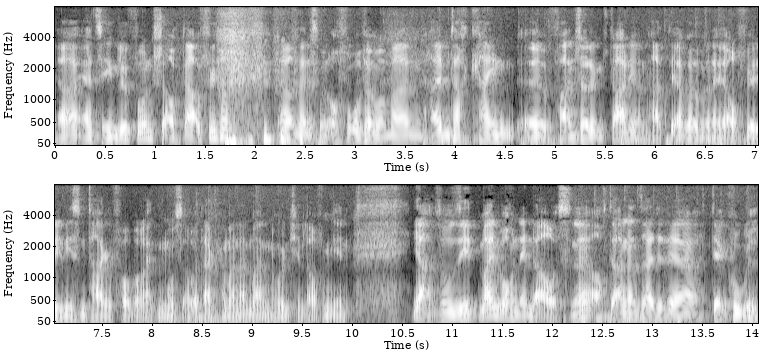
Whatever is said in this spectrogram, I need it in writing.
Ja, herzlichen Glückwunsch auch dafür. ja, und dann ist man auch froh, wenn man mal einen halben Tag kein äh, Veranstaltung im Stadion hat, ja, weil man ja auch wieder die nächsten Tage vorbereiten muss. Aber da kann man dann mal ein Ründchen laufen gehen. Ja, so sieht mein Wochenende aus, ne? auf der anderen Seite der, der Kugel.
